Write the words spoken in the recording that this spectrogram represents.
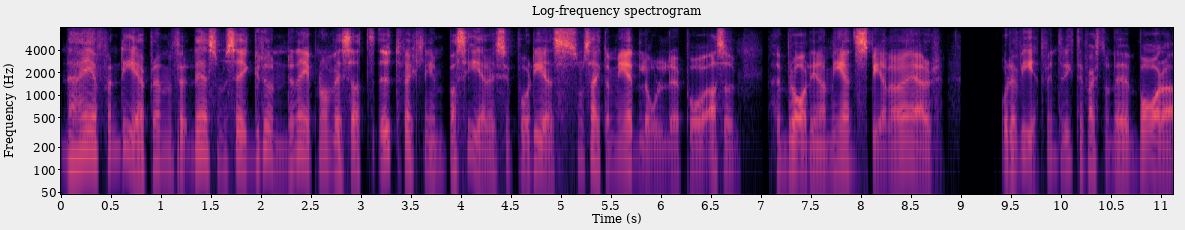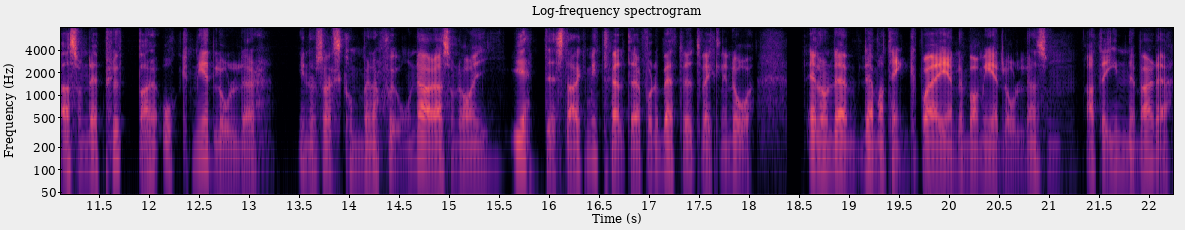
Nej, jag funderar på det, men för det som säger grunden är på något vis att utvecklingen baserar sig på dels som sagt om medelålder, på alltså hur bra dina medspelare är. Och det vet vi inte riktigt faktiskt om det är bara, alltså om det är pluppar och medelålder i någon slags kombination där. Alltså om du har en jättestark mittfältare får du bättre utveckling då. Eller om det, det man tänker på är egentligen bara medelåldern, som att det innebär det.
